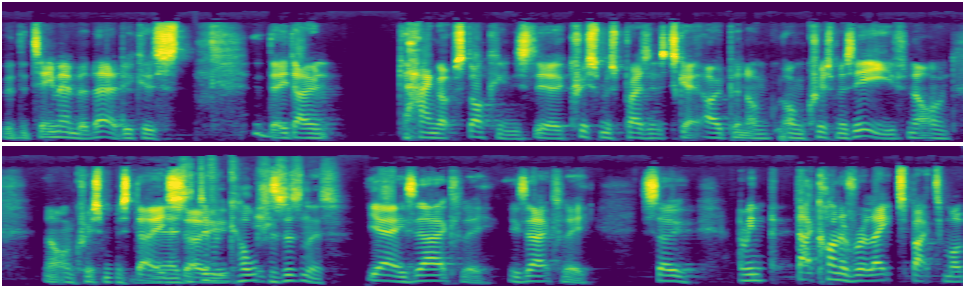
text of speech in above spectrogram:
with the team member there because they don't hang up stockings. The Christmas presents get open on, on Christmas Eve, not on not on Christmas Day. Yeah, so different cultures, isn't it? Yeah, exactly, exactly. So, I mean, that kind of relates back to my,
